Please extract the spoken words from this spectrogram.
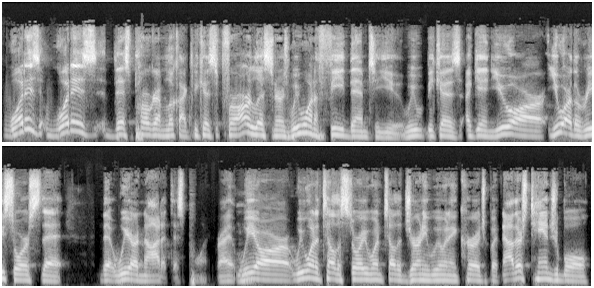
what is what is this program look like? Because for our listeners we want to feed them to you. We because again you are you are the resource that that we are not at this point right? Mm-hmm. We are we want to tell the story we want to tell the journey we want to encourage but now there's tangible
